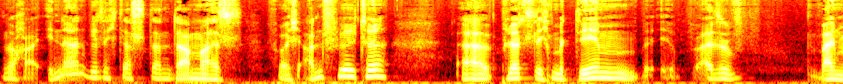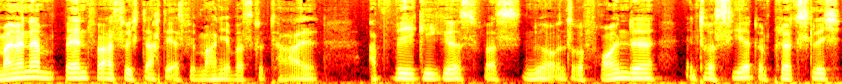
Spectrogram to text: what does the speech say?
noch erinnern, wie sich das dann damals für euch anfühlte? Äh, plötzlich mit dem, also bei meiner Band war es so, ich dachte erst, wir machen hier was total Abwegiges, was nur unsere Freunde interessiert und plötzlich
